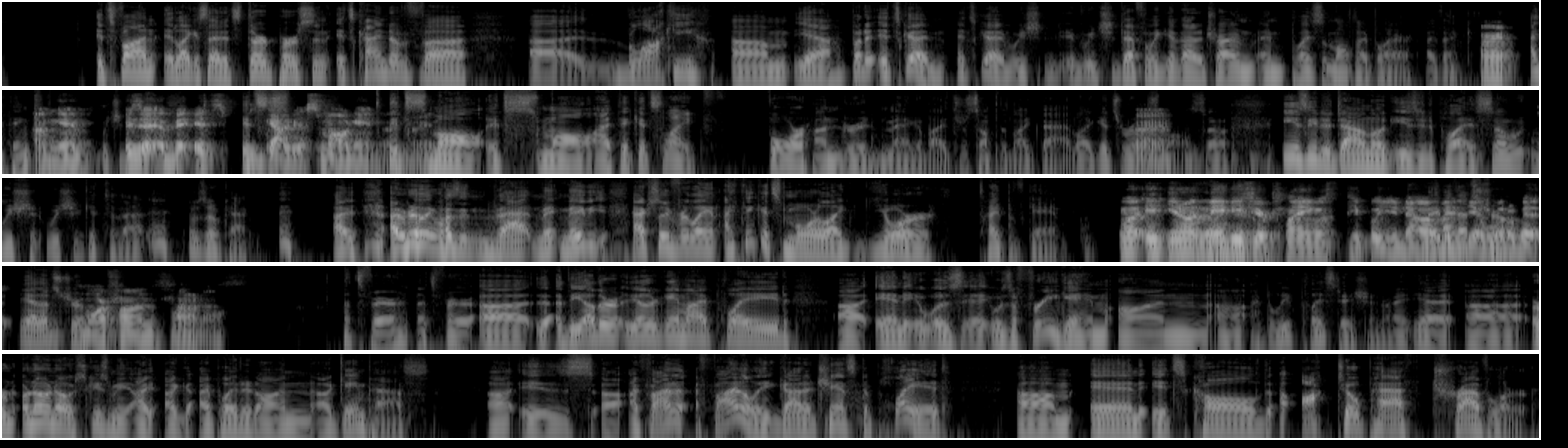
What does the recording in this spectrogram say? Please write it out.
it's fun. Like I said, it's third person. It's kind of uh uh blocky. Um yeah, but it's good. It's good. We should we should definitely give that a try and, and play some multiplayer, I think. all right I think. i'm game is it a bit it's It's- it's got to be a small game then, it's right? small. It's small. I think it's like 400 megabytes or something like that. Like it's real Right. small. So easy to download, easy to play. So we should we should get to that. Eh, it was okay. Eh, I I really wasn't that maybe actually Verlaine, I think it's more like your type of game. Well, it, you know, really maybe if you're playing with people you know, Maybe it might be a true. little bit Yeah, that's true. more fun. I don't know. That's fair. That's fair. Uh, the- the other the other game I played, uh, and it was it was a free game on uh, I believe PlayStation, right? Yeah. Uh, or, or no, no, excuse me. I I, I played it on uh, Game Pass. Uh, is I finally finally got a chance to play it, um, and it's called Octopath Traveler.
